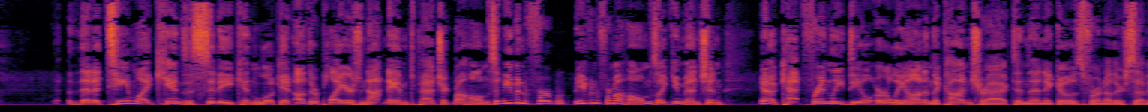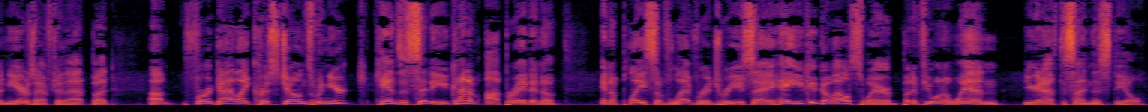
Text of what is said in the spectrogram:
that a team like Kansas City can look at other players not named Patrick Mahomes, and even for even for Mahomes, like you mentioned, you know, cap friendly deal early on in the contract, and then it goes for another seven years after that. But um, for a guy like Chris Jones, when you're Kansas City, you kind of operate in a in a place of leverage where you say, "Hey, you could go elsewhere, but if you want to win, you're going to have to sign this deal."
